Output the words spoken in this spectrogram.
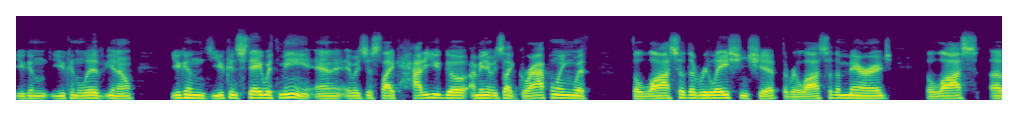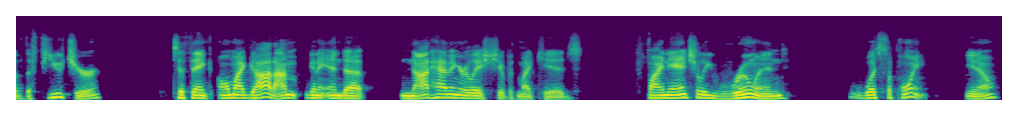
You can you can live. You know, you can you can stay with me. And it was just like, how do you go? I mean, it was like grappling with the loss of the relationship, the loss of the marriage, the loss of the future. To think, oh my God, I'm going to end up not having a relationship with my kids, financially ruined. What's the point? you know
